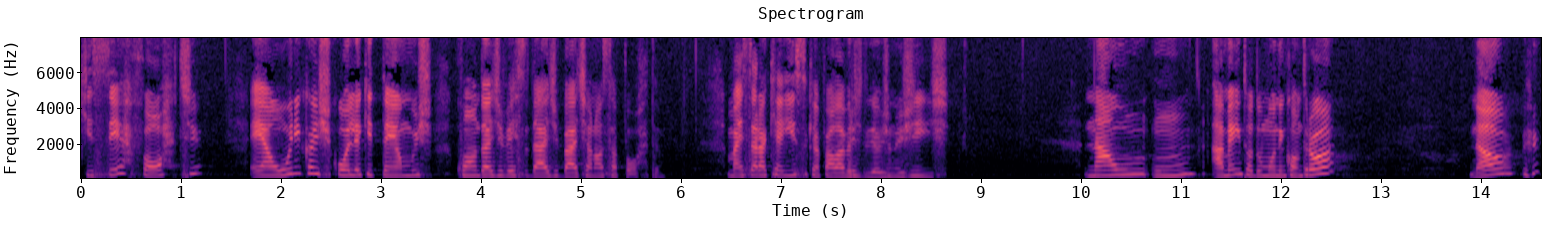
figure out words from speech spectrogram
que ser forte é a única escolha que temos quando a adversidade bate a nossa porta. Mas será que é isso que a palavra de Deus nos diz? Naum 1. Amém? Todo mundo encontrou? Não?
